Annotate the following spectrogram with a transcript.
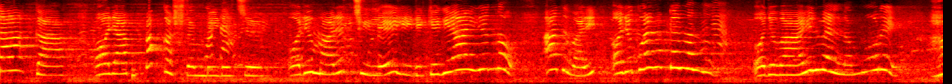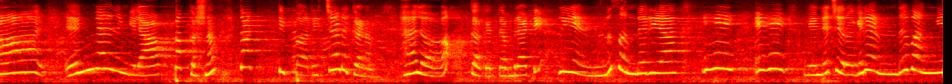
കാക്ക ഒരപ്പ കഷ്ടം പിടിച്ച് ഒരു മരച്ചില്ലയിൽ ഇരിക്കുകയായിരുന്നു അതുവഴി ഒരു കുറുക്കൻ വന്നു. ഒരു വായിൽ വെള്ളം മുറി ഹായ് എങ്ങനെയെങ്കിലും അപ്പക്കഷ്ണം തട്ടിപ്പറിച്ചെടുക്കണം. ഹലോ കകത്തമ്പ്രാട്ടി നീ എന്ത് സുന്ദരിയാ? നിന്റെ ചിറകിൽ എന്ത് ഭംഗിയാ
